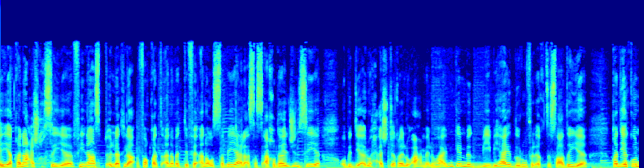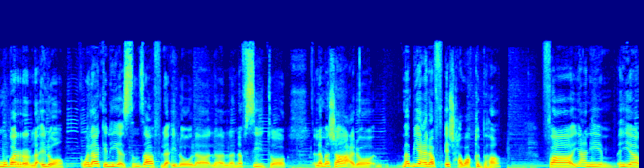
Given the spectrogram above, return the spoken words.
هي قناعة شخصية. في ناس بتقول لك لا فقط أنا بتفق أنا والصبية على أساس آخذ هاي الجنسية وبدي أروح أشتغل وأعمل وهاي. يمكن بهاي الظروف الاقتصادية قد يكون مبرر لإله ولكن هي استنزاف لإله لنفسيته لمشاعره. ما بيعرف إيش عواقبها. فيعني هي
